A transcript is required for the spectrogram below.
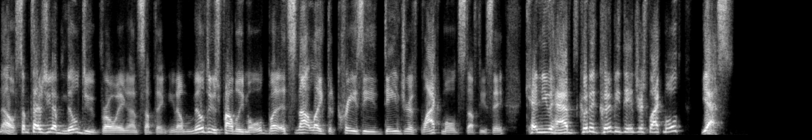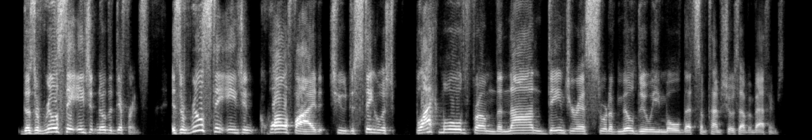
No, sometimes you have mildew growing on something. You know, mildew is probably mold, but it's not like the crazy dangerous black mold stuff you see. Can you have could it could it be dangerous black mold? Yes. Does a real estate agent know the difference? Is a real estate agent qualified to distinguish black mold from the non dangerous sort of mildewy mold that sometimes shows up in bathrooms?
